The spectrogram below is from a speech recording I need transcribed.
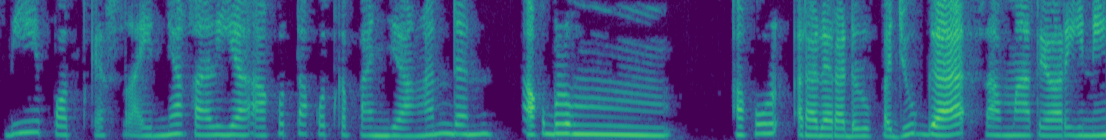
di podcast lainnya kali ya aku takut kepanjangan dan aku belum aku rada-rada lupa juga sama teori ini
